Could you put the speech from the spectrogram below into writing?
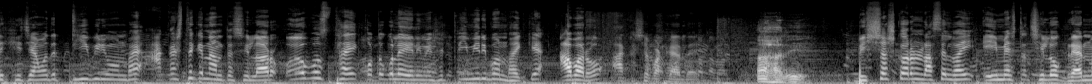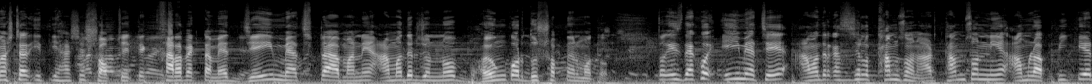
দেখি যে আমাদের টিভি রিমন ভাই আকাশ থেকে নামতেছিল আর ওই অবস্থায় কতগুলো অ্যানিমেশন টিভি রিমন ভাইকে আবারও আকাশে পাঠিয়ে দেয়। আহারে। বিশ্বাস করেন রাসেল ভাই এই ম্যাচটা ছিল গ্র্যান্ডমাস্টার ইতিহাসের সবচেয়ে খারাপ একটা ম্যাচ যেই ম্যাচটা মানে আমাদের জন্য ভয়ঙ্কর দুঃস্বপ্নের মতো। তো এই দেখো, এই ম্যাচে আমাদের কাছে ছিল থামসন। আর থামসন নিয়ে আমরা পিকের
